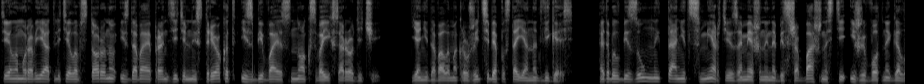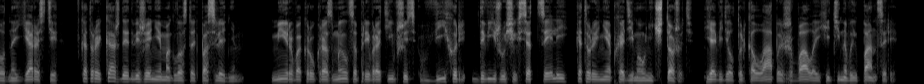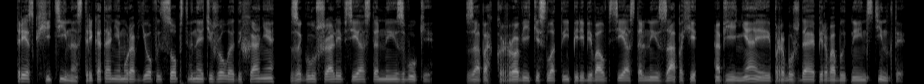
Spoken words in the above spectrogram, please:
Тело муравья отлетело в сторону, издавая пронзительный стрекот и сбивая с ног своих сородичей. Я не давал им окружить себя, постоянно двигаясь. Это был безумный танец смерти, замешанный на бесшабашности и животной голодной ярости, которой каждое движение могло стать последним. Мир вокруг размылся, превратившись в вихрь движущихся целей, которые необходимо уничтожить. Я видел только лапы, жвала и хитиновые панцири. Треск хитина, стрекотание муравьев и собственное тяжелое дыхание заглушали все остальные звуки. Запах крови и кислоты перебивал все остальные запахи, опьяняя и пробуждая первобытные инстинкты.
